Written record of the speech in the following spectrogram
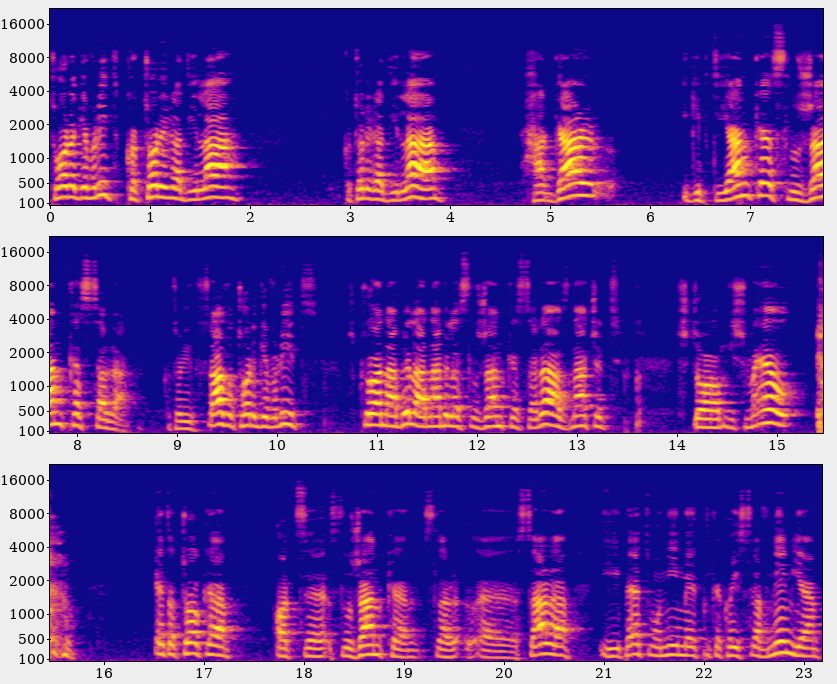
Тора говорит, который родила, который родила Хагар, египтянка, служанка Сара, который сразу Тора говорит, кто она была, она была служанка Сара, значит, что Ишмаэл это только от служанка Сара, и поэтому не имеет никакого сравнения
